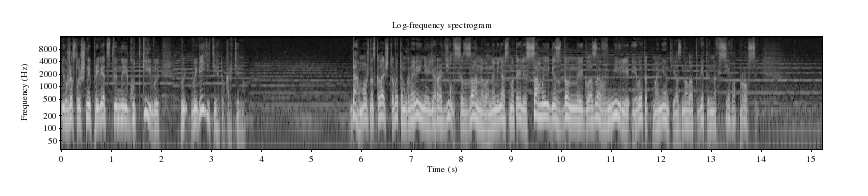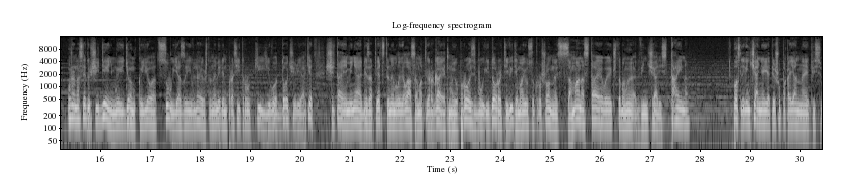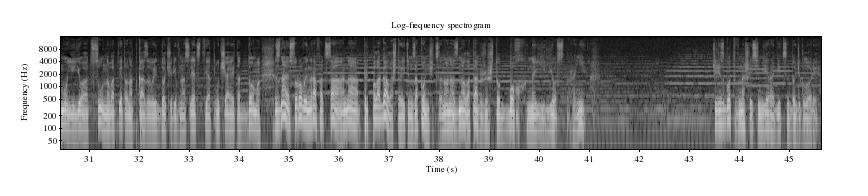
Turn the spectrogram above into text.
и уже слышны приветственные гудки. Вы, вы, вы видите эту картину? Да, можно сказать, что в это мгновение я родился заново, на меня смотрели самые бездонные глаза в мире, и в этот момент я знал ответы на все вопросы. Уже на следующий день мы идем к ее отцу, я заявляю, что намерен просить руки его дочери. Отец, считая меня безответственным ловеласом, отвергает мою просьбу, и Дороти, видя мою сокрушенность, сама настаивает, чтобы мы обвенчались тайно. После венчания я пишу покаянное письмо ее отцу, но в ответ он отказывает дочери в наследстве, отлучает от дома. Зная суровый нрав отца, она предполагала, что этим закончится, но она знала также, что Бог на ее стороне. Через год в нашей семье родится дочь Глория.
